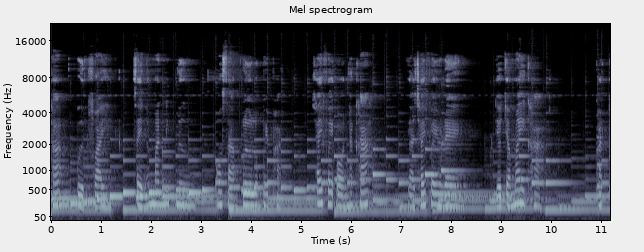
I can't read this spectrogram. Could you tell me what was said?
ทะเปิดไฟ ใส่น้ำมันนิดนึง เอาสามเกลือลงไปผัด ใช้ไฟอ่อนนะคะ อย่าใช้ไฟแรง เดี๋ยวจะไหม้ค่ะ ไป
